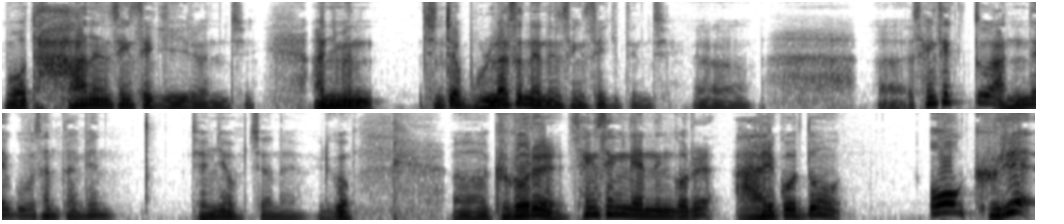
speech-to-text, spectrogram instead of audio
뭐 다 아는 생색이런지 아니면 진짜 몰라서 내는 생색이든지 어, 어, 생색도 안 내고 산다면 재미없잖아요. 그리고 어 그거를 생색 내는 거를 알고도 어 그래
